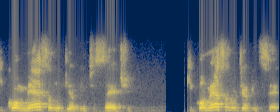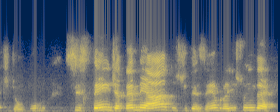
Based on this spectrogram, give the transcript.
que começa no dia 27, que começa no dia 27 de outubro, se estende até meados de dezembro, isso ainda é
